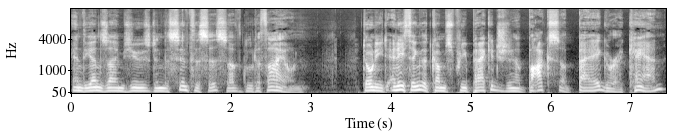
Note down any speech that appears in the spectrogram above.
and the enzymes used in the synthesis of glutathione. Don't eat anything that comes prepackaged in a box, a bag, or a can.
